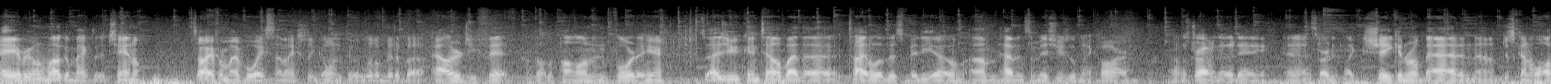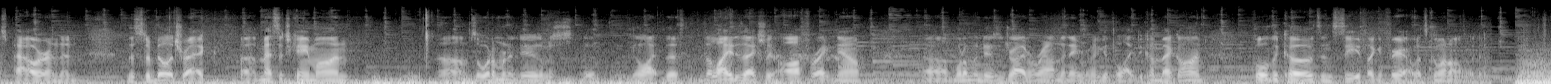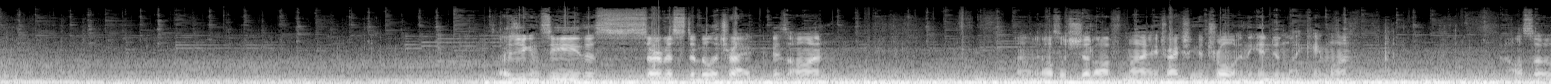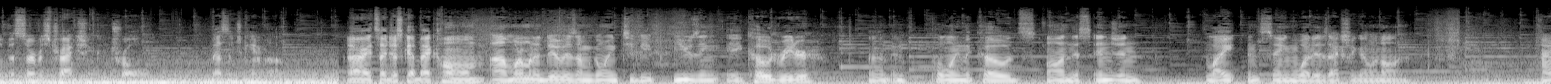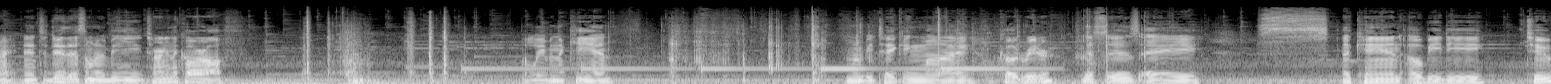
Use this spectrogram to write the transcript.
Hey everyone, welcome back to the channel. Sorry for my voice, I'm actually going through a little bit of a allergy fit with all the pollen in Florida here. So as you can tell by the title of this video, I'm having some issues with my car. I was driving the other day and it started like shaking real bad and um, just kind of lost power and then the StabiliTrak uh, message came on. Um, so what I'm gonna do is I'm just, the, the, light, the, the light is actually off right now. Um, what I'm gonna do is drive around the neighborhood get the light to come back on pull the codes and see if I can figure out what's going on with it. As you can see, the service StabiliTrak is on. Uh, it also shut off my traction control and the engine light came on. And also the service traction control message came up. All right, so I just got back home. Um, what I'm gonna do is I'm going to be using a code reader um, and pulling the codes on this engine light and seeing what is actually going on. All right, and to do this, I'm gonna be turning the car off, but leaving the key in. I'm gonna be taking my code reader. This is a, a CAN OBD2.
